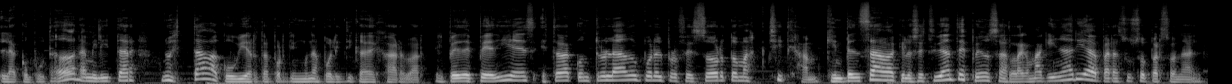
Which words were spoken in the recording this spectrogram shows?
la computadora militar no estaba cubierta por ninguna política de Harvard. El PDP-10 estaba controlado por el profesor Thomas Chitham, quien pensaba que los estudiantes podían usar la maquinaria para su uso personal.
